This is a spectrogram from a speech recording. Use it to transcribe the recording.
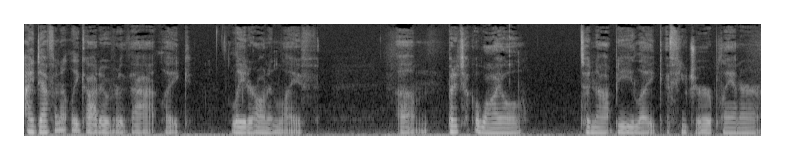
I definitely got over that like later on in life. Um, but it took a while to not be like a future planner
